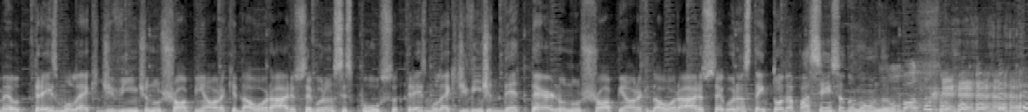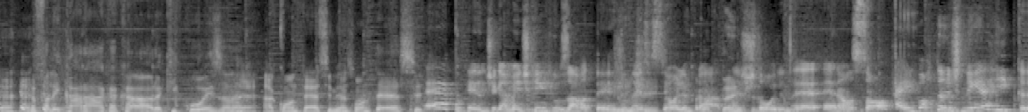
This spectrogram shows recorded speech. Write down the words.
meu, três moleque de 20 no shopping a hora que dá o horário, segurança expulsa. Três moleque de 20 de terno no shopping a hora que dá o horário, segurança tem toda a paciência do mundo. Não bota. Eu falei, caraca, cara, que coisa, né? É, acontece mesmo. Acontece. É, porque antigamente quem que usava terno, né? Gente, Se você olha pra, pra né? história, né? Eram só. É importante, nem é rica,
